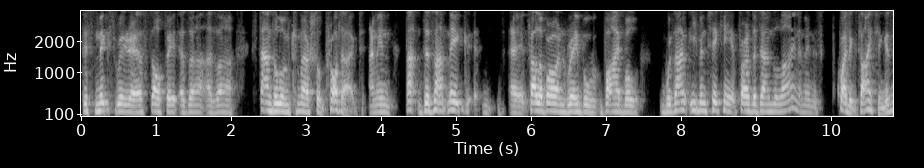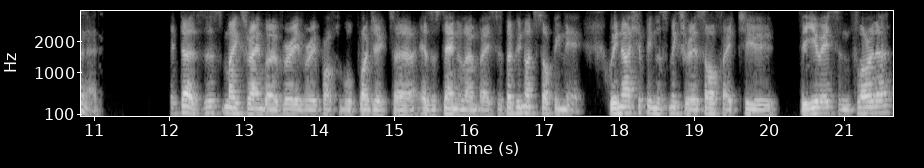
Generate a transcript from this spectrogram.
this mixed rare earth sulfate as a as a standalone commercial product. I mean, that does that make uh, and Rainbow viable without even taking it further down the line? I mean, it's quite exciting, isn't it? It does. This makes Rainbow a very, very profitable project uh, as a standalone basis, but we're not stopping there. We're now shipping this mixed rare sulfate to the US and Florida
